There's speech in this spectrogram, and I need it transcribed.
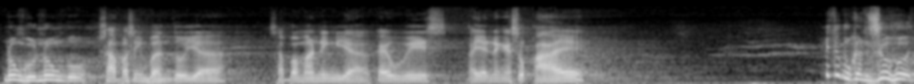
nunggu-nunggu siapa sing bantu ya, siapa maning ya, kayak wis, kayaknya ngesuk kae. Itu bukan zuhud.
